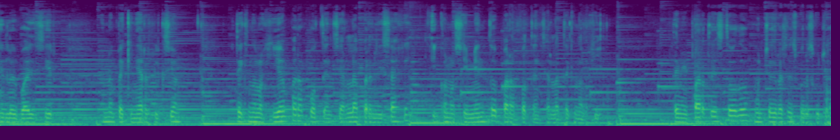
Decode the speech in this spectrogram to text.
Y les voy a decir una pequeña reflexión. Tecnología para potenciar el aprendizaje y conocimiento para potenciar la tecnología. De mi parte es todo, muchas gracias por escuchar.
